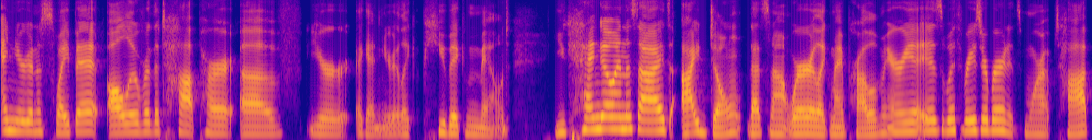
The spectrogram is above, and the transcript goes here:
and you're going to swipe it all over the top part of your again your like pubic mound. You can go in the sides. I don't. That's not where like my problem area is with razor burn. It's more up top.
